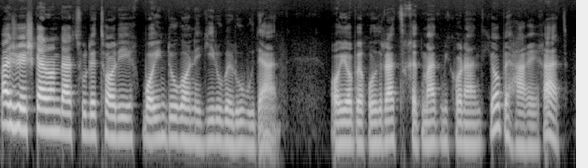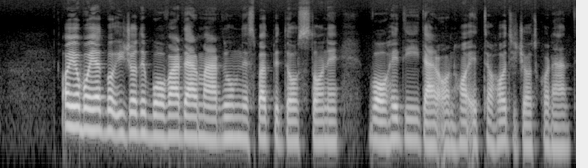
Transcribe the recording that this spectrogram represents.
پژوهشگران در طول تاریخ با این دوگانگی روبرو بودند. آیا به قدرت خدمت می کنند یا به حقیقت؟ آیا باید با ایجاد باور در مردم نسبت به داستان واحدی در آنها اتحاد ایجاد کنند؟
